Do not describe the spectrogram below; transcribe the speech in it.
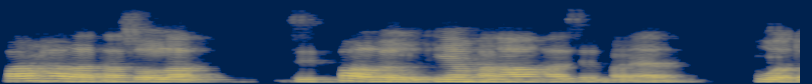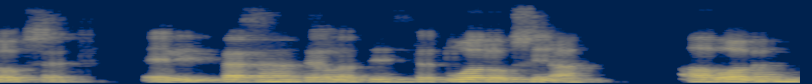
parhaalla tasolla, sit palvelut hieman alhaisempana ja tuotokset. Eli tässähän seurattiin sitten tuotoksina avoimen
